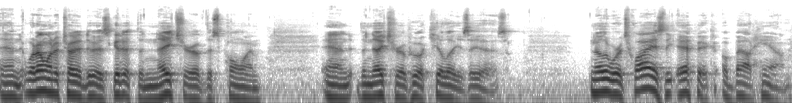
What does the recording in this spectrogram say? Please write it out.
And what I want to try to do is get at the nature of this poem and the nature of who Achilles is. In other words, why is the epic about him?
